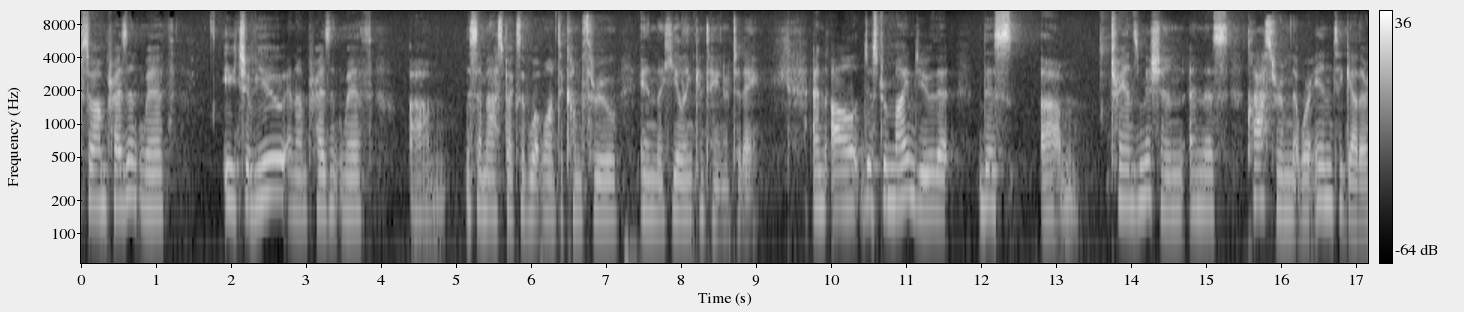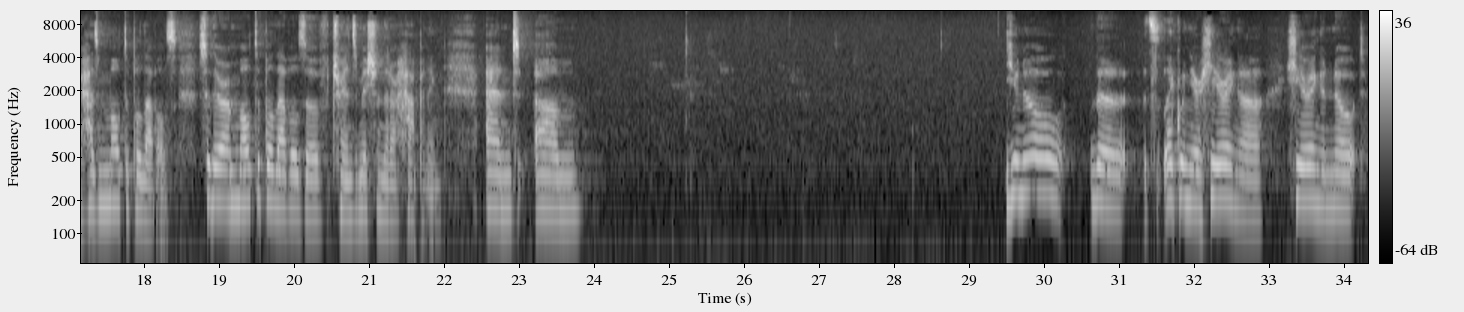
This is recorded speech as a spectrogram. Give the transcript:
so I'm present with each of you, and I'm present with um, some aspects of what want to come through in the healing container today. And I'll just remind you that this um, transmission and this classroom that we're in together has multiple levels. So there are multiple levels of transmission that are happening. And um, you know the it's like when you're hearing a hearing a note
